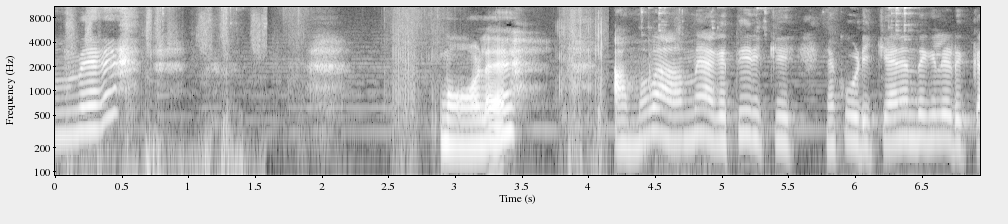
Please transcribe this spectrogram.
അമ്മേ. മോളെ. അമ്മ വാ അമ്മ അകത്തിരിക്ക്. ഞാൻ കുടിക്കാൻ എന്തെങ്കിലും എടുക്ക.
